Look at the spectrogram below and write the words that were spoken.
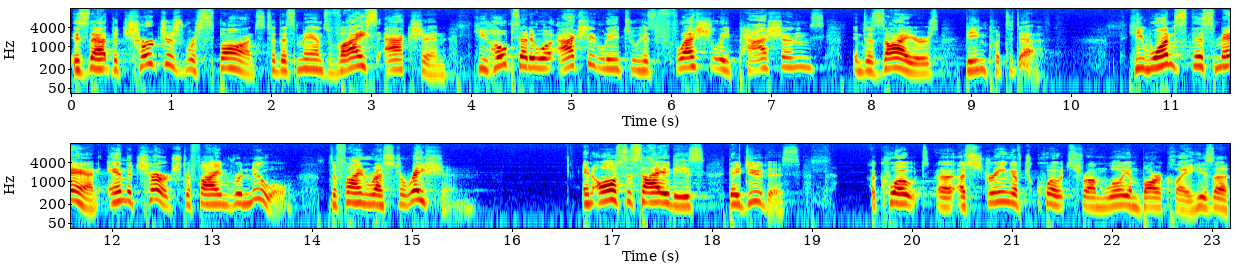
is that the church's response to this man's vice action, he hopes that it will actually lead to his fleshly passions and desires being put to death. He wants this man and the church to find renewal, to find restoration. In all societies, they do this a quote, a string of quotes from William Barclay. He's a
